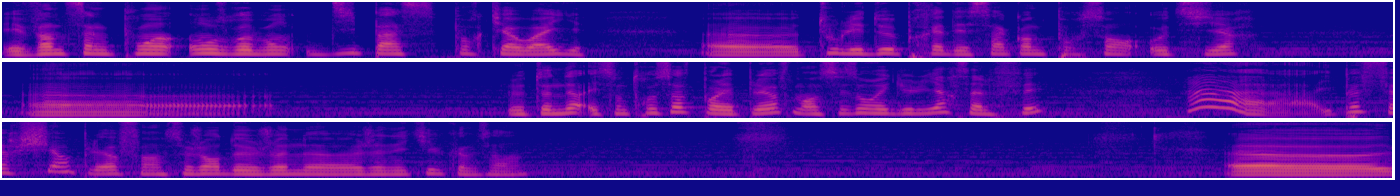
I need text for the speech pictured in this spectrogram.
Et 25 points 11 rebonds 10 passes pour Kawhi. Euh, tous les deux près des 50% au tir. Euh, le Thunder ils sont trop soft pour les playoffs mais en saison régulière ça le fait ah, ils peuvent faire chier en playoff, hein, ce genre de jeune, euh, équipe comme ça. hein. Euh,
